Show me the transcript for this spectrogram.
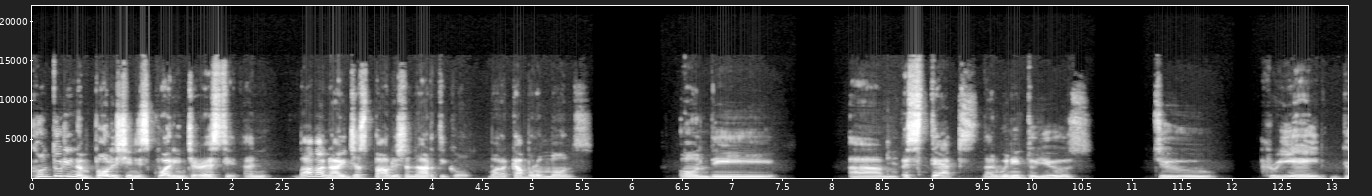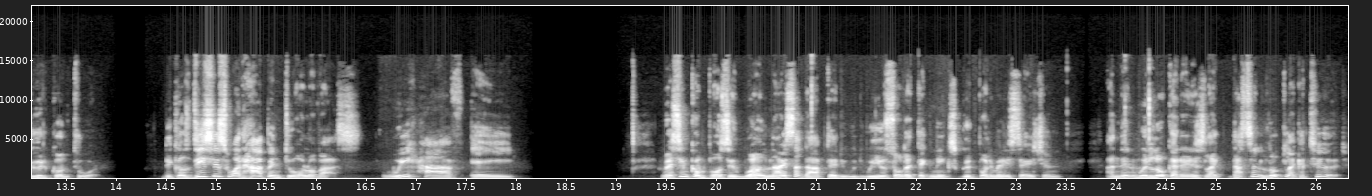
contouring and polishing is quite interesting. And Bob and I just published an article about a couple of months on the um, steps that we need to use to create good contour. Because this is what happened to all of us. We have a resin composite, well, nice adapted. We- We use all the techniques, good polymerization, and then we look at it. It's like doesn't look like a tooth,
